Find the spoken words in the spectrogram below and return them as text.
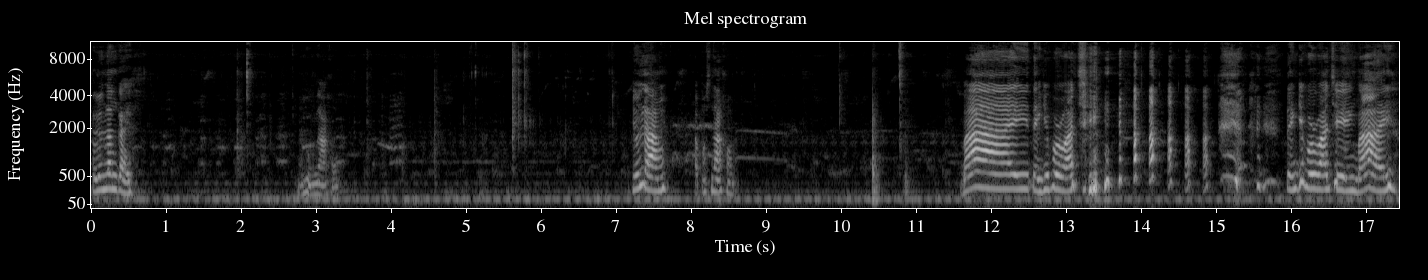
So, lang guys. Nahug na ako. Yun lang. Tapos na ako. Bye! Thank you for watching. Thank you for watching. Bye!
